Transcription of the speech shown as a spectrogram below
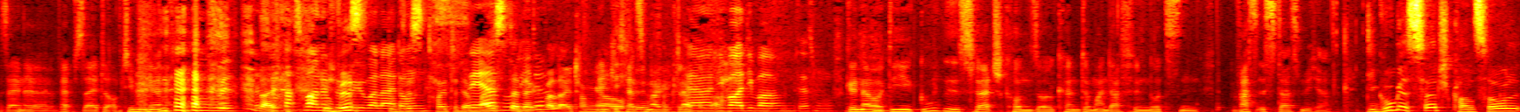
seine Webseite optimieren. Cool. Das, das war eine du schöne bist, Überleitung. Du bist heute der Sehr Meister solide. der Überleitung. Ja, Endlich hat es mal geklappt. Ja, die war, die war sehr smooth. Genau, die Google Search Console könnte man dafür nutzen. Was ist das, Micha? Die Google Search Console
